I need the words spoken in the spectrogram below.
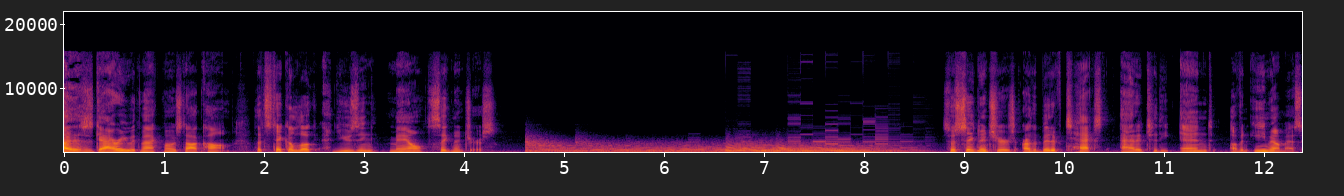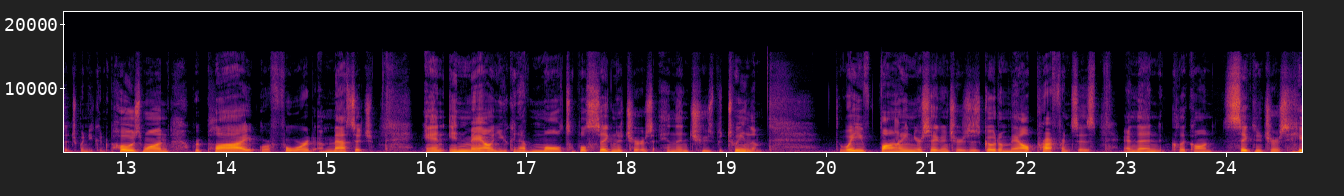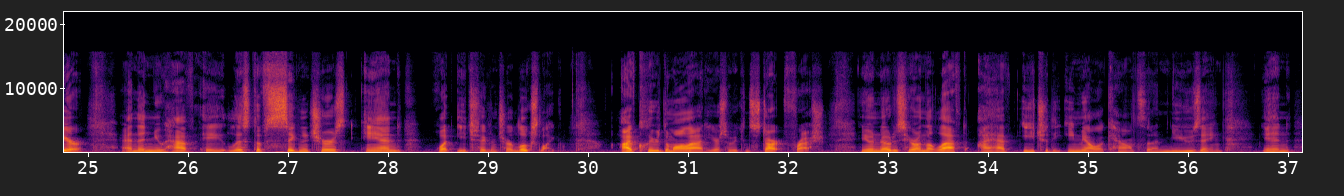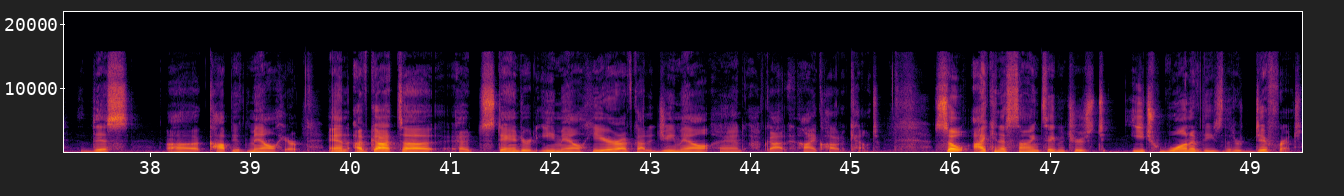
Hi, this is Gary with MacMost.com. Let's take a look at using mail signatures. So signatures are the bit of text added to the end of an email message when you compose one, reply, or forward a message. And in mail you can have multiple signatures and then choose between them. The way you find your signatures is go to Mail Preferences and then click on Signatures here. And then you have a list of signatures and what each signature looks like. I've cleared them all out here so we can start fresh. You'll notice here on the left I have each of the email accounts that I'm using in this uh, copy of mail here. And I've got uh, a standard email here, I've got a Gmail, and I've got an iCloud account. So I can assign signatures to each one of these that are different.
